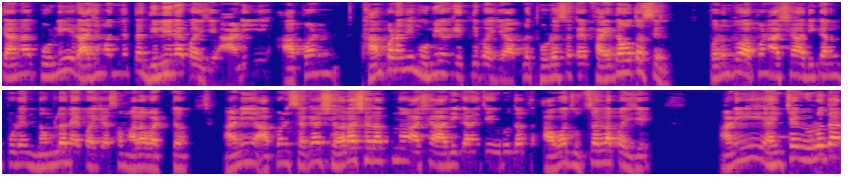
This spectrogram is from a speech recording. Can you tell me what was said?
त्यांना कोणी राजमान्यता दिली नाही पाहिजे. आणि आपण ठामपणाने भूमिका घेतली पाहिजे आपलं थोडंसं काय फायदा होत असेल परंतु आपण अशा अधिकाऱ्यांपुढे नमलं नाही पाहिजे असं मला वाटतं. आणि आपण सगळ्या शहरा शहरातनं अशा अधिकाऱ्यांच्या विरोधात आवाज उचलला पाहिजे. आणि ह्यांच्या विरोधात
